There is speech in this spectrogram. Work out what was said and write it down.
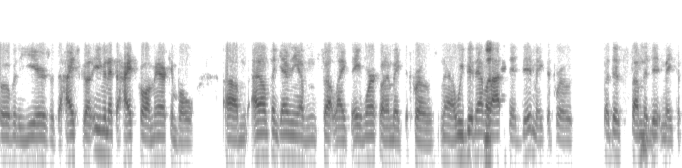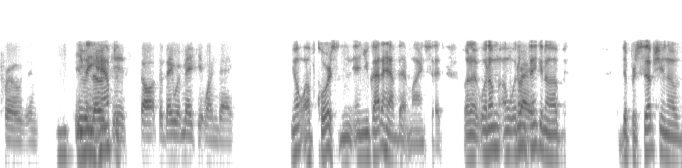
over the years with the high school, even at the high school American Bowl, um, I don't think any of them felt like they weren't going to make the pros. Now we did have a lot that did make the pros, but there's some that didn't make the pros, and even may those have to kids thought that they would make it one day. You know, of course, and, and you got to have that mindset. But uh, what I'm what Right. I'm thinking of, the perception of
